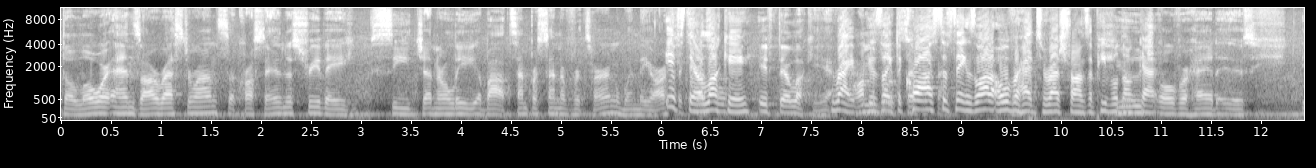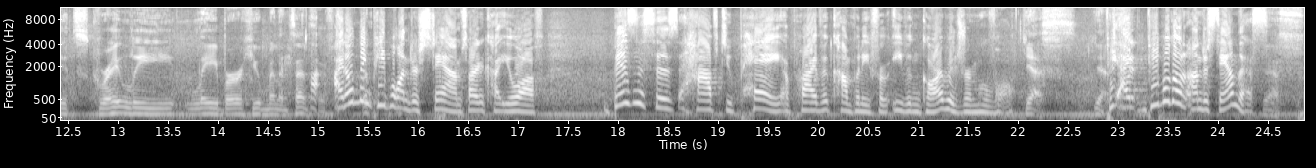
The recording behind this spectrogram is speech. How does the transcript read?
the lower ends are restaurants across the industry. They see generally about 10% of return when they are If they're lucky. If they're lucky, yeah. Right. On Because like the cost 10%. of things, a lot of overhead to restaurants that people don't Huge get. overhead is it's greatly labor human intensive. I don't think people understand. I'm sorry to cut you off. Businesses have to pay a private company for even garbage removal. yes. Yes. I, people don't understand this, yes.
